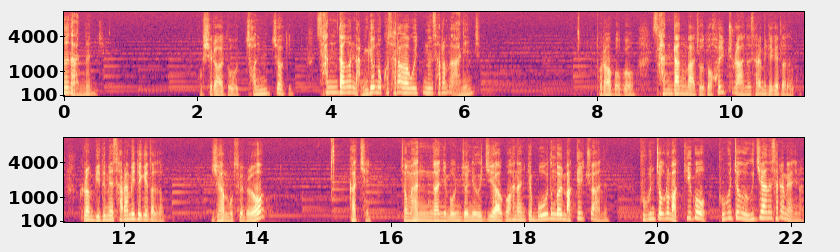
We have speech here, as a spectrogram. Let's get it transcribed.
않는지 혹시라도 전적인 산당은 남겨놓고 살아가고 있는 사람은 아닌지 돌아보고 산당마저도 헐 줄 아는 사람이 되게 해달라고 그런 믿음의 사람이 되게 해달라고 이 시간 목소리로 같이 정말 하나님 온전히 의지하고 하나님께 모든 걸 맡길 줄 아는 부분적으로 맡기고 부분적으로 의지하는 사람이 아니라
